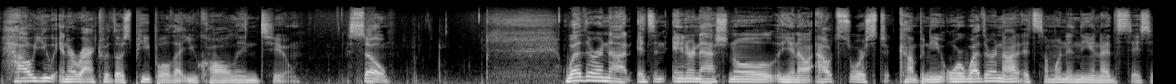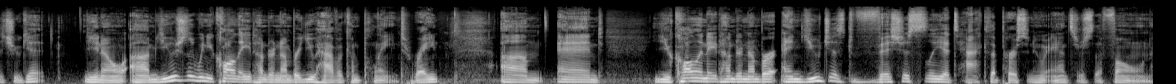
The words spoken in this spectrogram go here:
how you interact with those people that you call into. So, whether or not it's an international, you know, outsourced company or whether or not it's someone in the United States that you get, you know, um, usually when you call an 800 number, you have a complaint, right? Um, and you call an 800 number and you just viciously attack the person who answers the phone.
